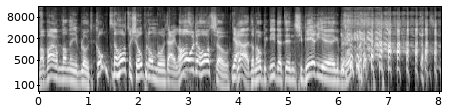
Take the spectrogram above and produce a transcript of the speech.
Maar waarom dan in je blote kont? dat hoort toch zo op een onbewoond eiland? Oh, dat hoort zo. Ja. Ja. dan hoop ik niet dat het in Siberië gebeurt.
